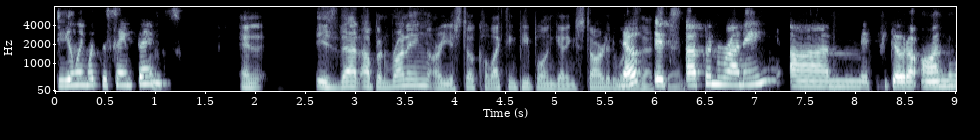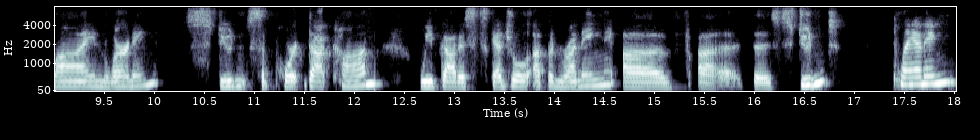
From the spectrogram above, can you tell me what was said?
dealing with the same things. And is that up and running? Are you still collecting people and getting started? Where Nope, it's up and running. Um, if you go to online learning, studentsupport.com, we've got a schedule up and running of uh, the student planning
